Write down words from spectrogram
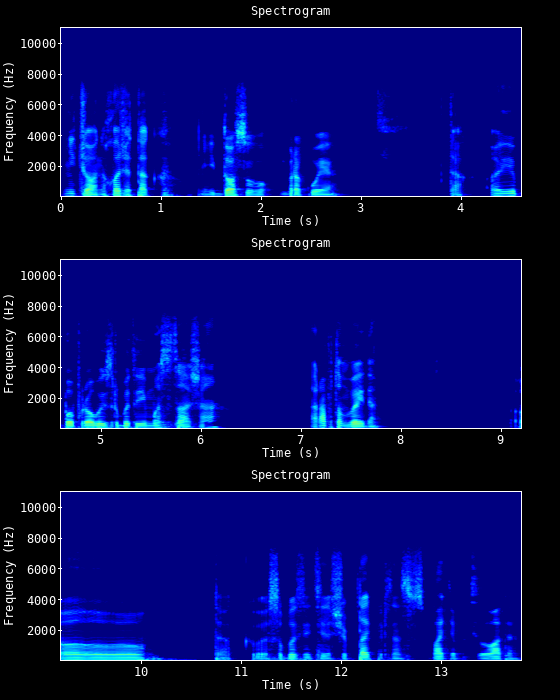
нічого не хоче, так? Їй досугу бракує. Так, а і попробуй зробити їй масаж, а? Раптом вийде. О, так, соблазнитель шептать, признатися симпатія, поцілувати.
